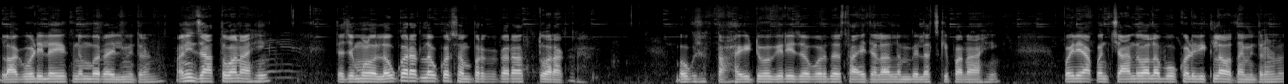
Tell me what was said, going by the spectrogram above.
लागवडीला एक नंबर राहील मित्रांनो. आणि जातवान आहे. त्याच्यामुळं लवकरात लवकर संपर्क करा त्वरा करा. बघू शकता हाईट वगैरे जबरदस्त आहे त्याला लंबी लचकीपणा आहे. पहिले आपण चांदवाला बोकड विकला होता मित्रांनो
